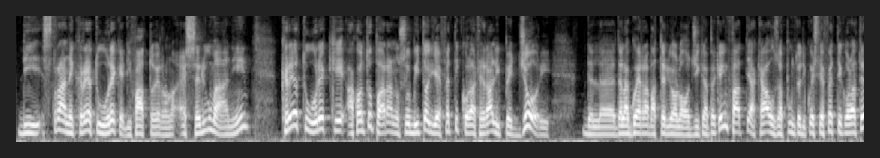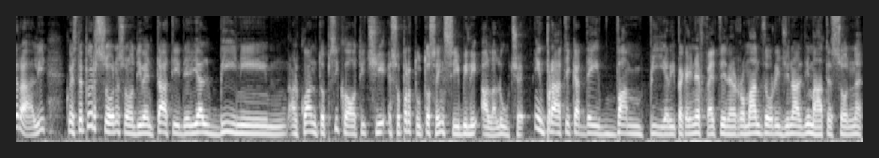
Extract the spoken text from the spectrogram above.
di strane creature che di fatto erano esseri umani, creature che a quanto pare hanno subito gli effetti collaterali peggiori del, della guerra batteriologica, perché infatti a causa appunto di questi effetti collaterali queste persone sono diventati degli albini alquanto psicotici e soprattutto sensibili alla luce, in pratica dei vampiri, perché in effetti nel romanzo originale di Matheson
